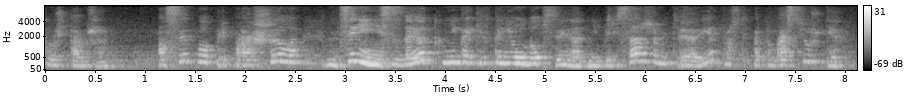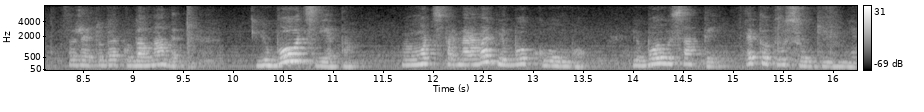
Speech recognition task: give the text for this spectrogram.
тоже так же посыпала, припорошила. Цвение не создает никаких-то неудобств, не надо не пересаживать. Э, я просто потом растюшки сажаю туда, куда надо. Любого цвета. Вы можете сформировать любую клумбу, любой высоты. Это вот высокие у меня,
